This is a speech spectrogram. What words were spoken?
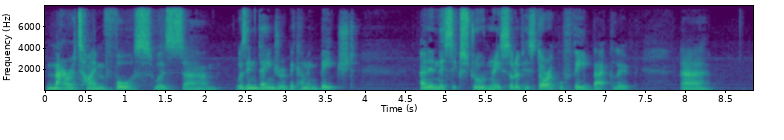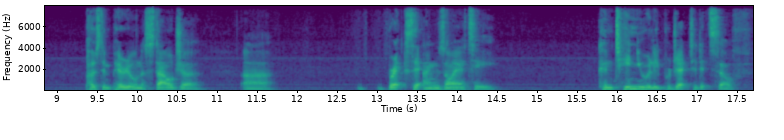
maritime force was um, was in danger of becoming beached, and in this extraordinary sort of historical feedback loop, uh, post-imperial nostalgia. Uh, Brexit anxiety continually projected itself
